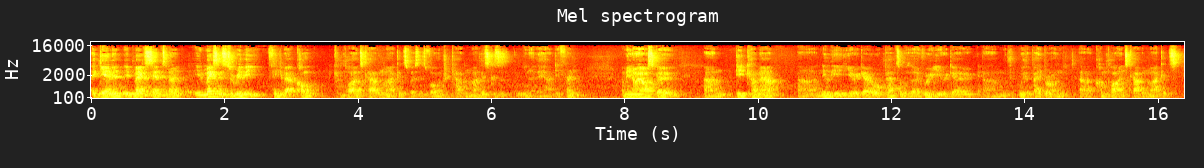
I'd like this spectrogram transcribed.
again, it, it makes sense, and it makes sense to really think about compliance carbon markets versus voluntary carbon markets because you know they are different. I mean, IOSCO um, did come out uh, nearly a year ago, or perhaps it was over a year ago, um, with, with, a paper on uh, compliance carbon markets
